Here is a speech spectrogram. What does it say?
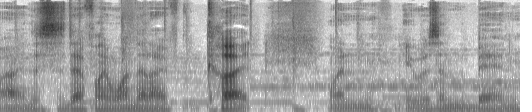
uh, this is definitely one that I've cut when it was in the bin.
